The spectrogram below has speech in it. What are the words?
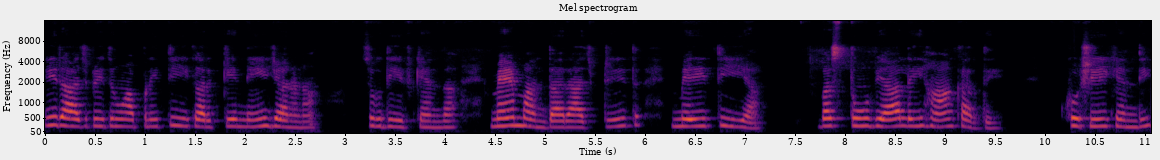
ਵੀ ਰਾਜਪ੍ਰੀਤ ਨੂੰ ਆਪਣੀ ਧੀ ਕਰਕੇ ਨਹੀਂ ਜਾਣਨਾ।" ਸੁਖਦੀਪ ਕਹਿੰਦਾ, "ਮੈਂ ਮੰਨਦਾ ਰਾਜਪ੍ਰੀਤ ਮੇਰੀ ਧੀ ਆ, ਬਸ ਤੂੰ ਵਿਆਹ ਲਈ ਹਾਂ ਕਰ ਦੇ।" ਖੁਸ਼ੀ ਕਹਿੰਦੀ,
